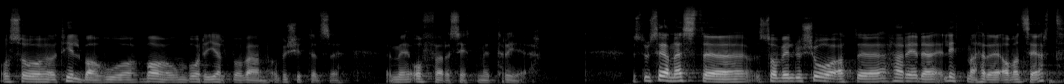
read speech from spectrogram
og så tilba hun og ba om både hjelp og vern og beskyttelse med offeret sitt med treet. Hvis du ser neste, så vil du se at uh, her er det litt mer avansert.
